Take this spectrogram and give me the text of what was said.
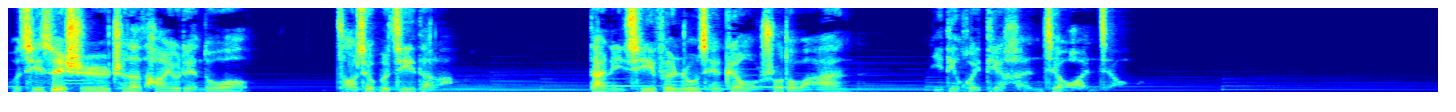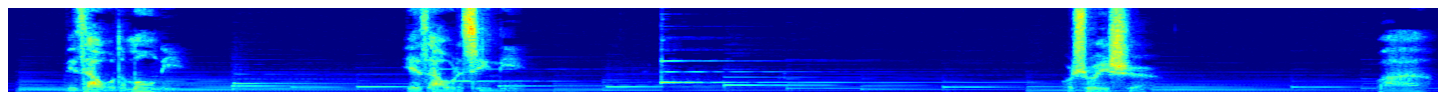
我七岁时吃的糖有点多，早就不记得了。但你七分钟前跟我说的晚安，一定会贴很久很久。你在我的梦里，也在我的心里。我是卫士，晚安。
